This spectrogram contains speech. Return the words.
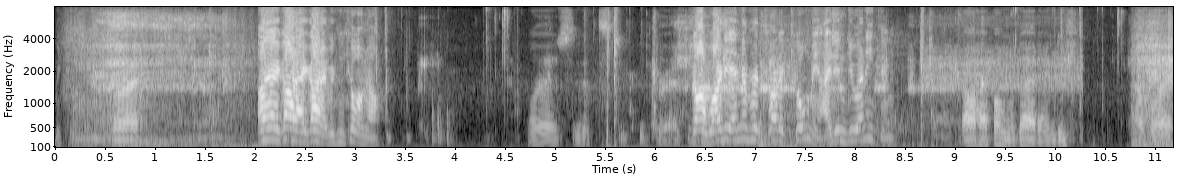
Alright. Okay, I got it, I got it. We can kill him now. Where is that stupid dragon? God, why did Enderman try to kill me? I didn't do anything. Oh, have fun with that, Andy. Oh boy.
